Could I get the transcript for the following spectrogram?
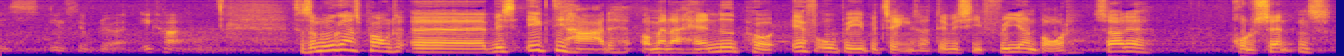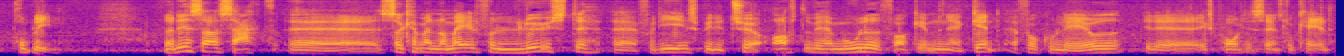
hvis ens leverandør ikke har det? Så som udgangspunkt, øh, hvis ikke de har det, og man har handlet på FOB-betingelser, det vil sige free on board, så er det producentens problem. Når det så er sagt, øh, så kan man normalt få løst det, øh, fordi en speditør ofte vil have mulighed for gennem en agent at få kunne lave et øh, eksportlicens lokalt.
